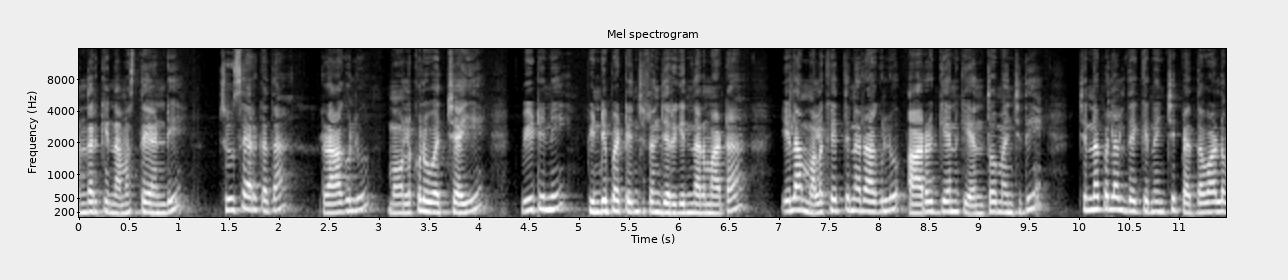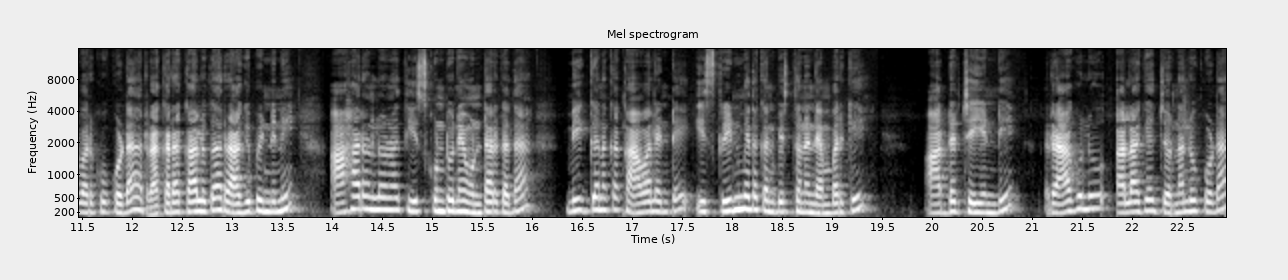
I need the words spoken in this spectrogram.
అందరికీ నమస్తే అండి. చూశారు కదా రాగులు మొలకలు వచ్చాయి. వీటిని పిండి పట్టించడం జరిగిందనమాట. ఇలా మొలకెత్తిన రాగులు ఆరోగ్యానికి ఎంతో మంచిది. చిన్నపిల్లల దగ్గర నుంచి పెద్దవాళ్ళ వరకు కూడా రకరకాలుగా రాగి పిండిని ఆహారంలోనే తీసుకుంటూనే ఉంటారు కదా. మీకు గనక కావాలంటే ఈ స్క్రీన్ మీద కనిపిస్తున్న నెంబర్కి ఆర్డర్ చేయండి. రాగులు అలాగే జొన్నలు కూడా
